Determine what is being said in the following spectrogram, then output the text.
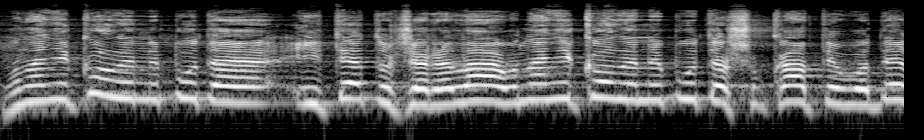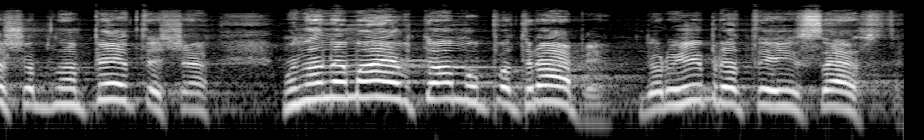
вона ніколи не буде йти до джерела, вона ніколи не буде шукати води, щоб напитися. Вона не має в тому потреби, дорогі брати і сестри.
